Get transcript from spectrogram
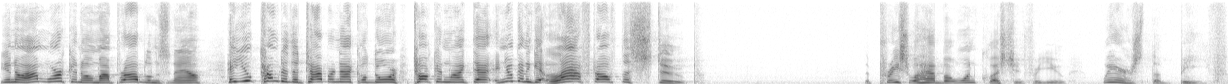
you know, I'm working on my problems now. Hey, you come to the tabernacle door talking like that, and you're going to get laughed off the stoop. The priest will have but one question for you Where's the beef?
